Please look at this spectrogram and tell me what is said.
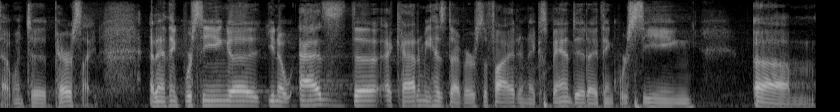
That went to Parasite. And I think we're seeing, a, you know, as the Academy has diversified and expanded, I think we're seeing um,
